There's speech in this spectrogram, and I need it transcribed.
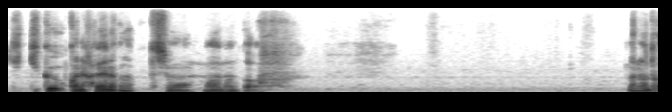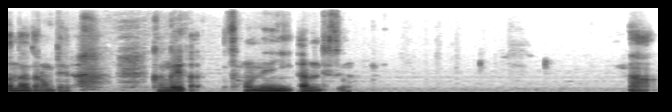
結局お金払えなくなってしまう。まあなんか、まあなんとかなるだろうみたいな 考えがその根にあるんですよ。まあ、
